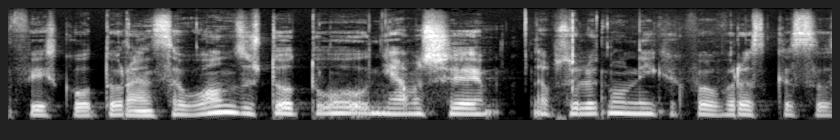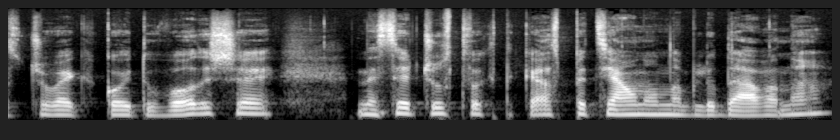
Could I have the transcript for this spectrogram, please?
физкултурен салон, защото нямаше абсолютно никаква връзка с човека, който водеше. Не се чувствах така специално наблюдавана,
